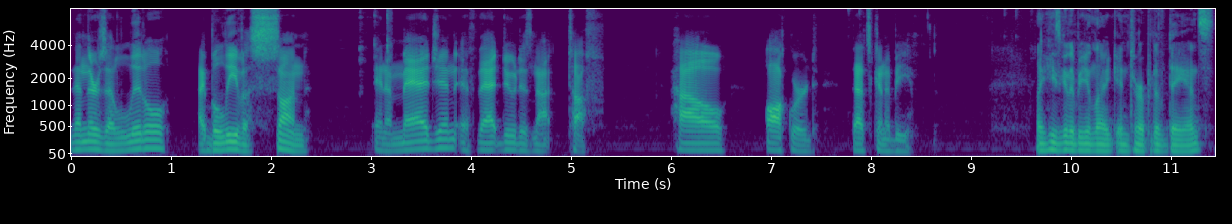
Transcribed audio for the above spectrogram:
Then there's a little, I believe, a son. And imagine if that dude is not tough how awkward that's going to be. Like he's gonna be in like interpretive dance.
